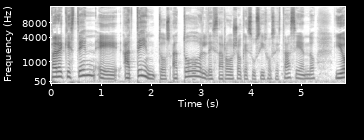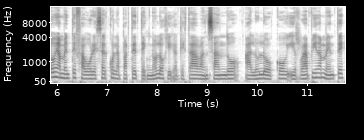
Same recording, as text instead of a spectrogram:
para que estén eh, atentos a todo el desarrollo que sus hijos están haciendo y obviamente favorecer con la parte tecnológica que está avanzando a lo loco y rápidamente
